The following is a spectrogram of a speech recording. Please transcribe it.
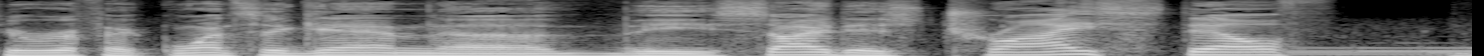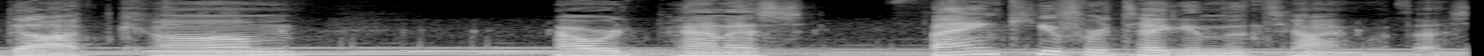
Terrific. Once again, uh, the site is trystealth.com. Howard Panis, thank you for taking the time with us.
